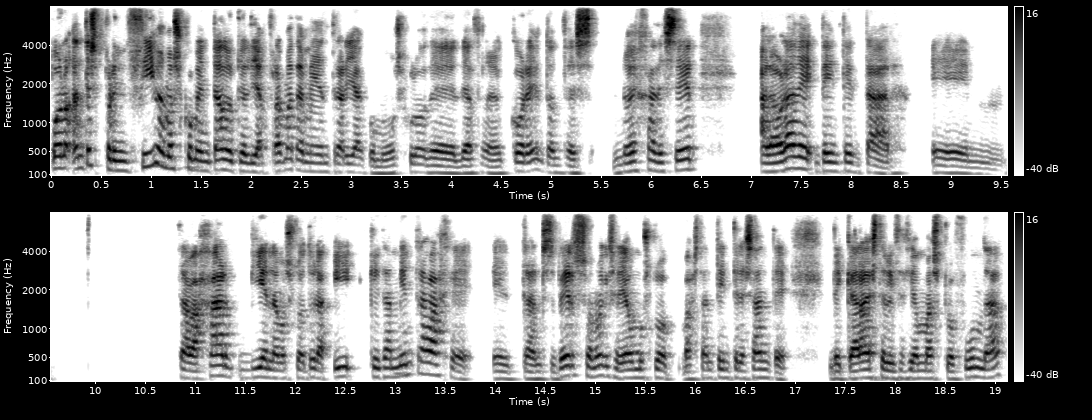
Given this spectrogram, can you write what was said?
Bueno, antes por encima hemos comentado que el diafragma también entraría como músculo de, de la zona del core, entonces no deja de ser a la hora de, intentar em, trabajar bien la musculatura y que también trabaje el transverso, ¿no? Que sería un músculo bastante interesante de cara a la estabilización más profunda.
